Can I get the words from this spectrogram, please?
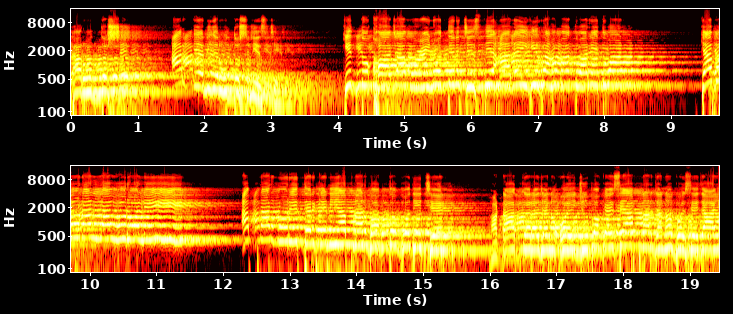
দেখার উদ্দেশ্যে? আর কে নিজের উদ্দেশ্যে নিয়ে এসছে? কিন্তু খাজা মঈনুদ্দিন চিশতি আলাইহি রহমাত ওয়া রিদওয়ান, কেমন আল্লাহর ওলি? আপনার মুরিদদেরকে নিয়ে আপনার বক্তব্য দিচ্ছেন। হঠাৎ করে যেন ওই যুবক এসে আপনার যেন বসে যায়।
